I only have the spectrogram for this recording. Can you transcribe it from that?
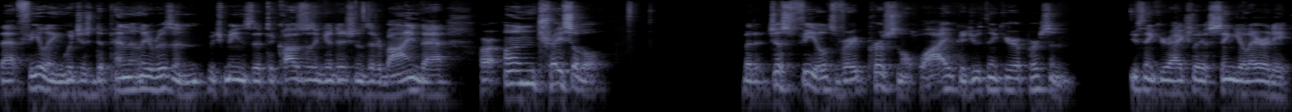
that feeling, which is dependently risen, which means that the causes and conditions that are behind that are untraceable but it just feels very personal. Why? Because you think you're a person. You think you're actually a singularity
